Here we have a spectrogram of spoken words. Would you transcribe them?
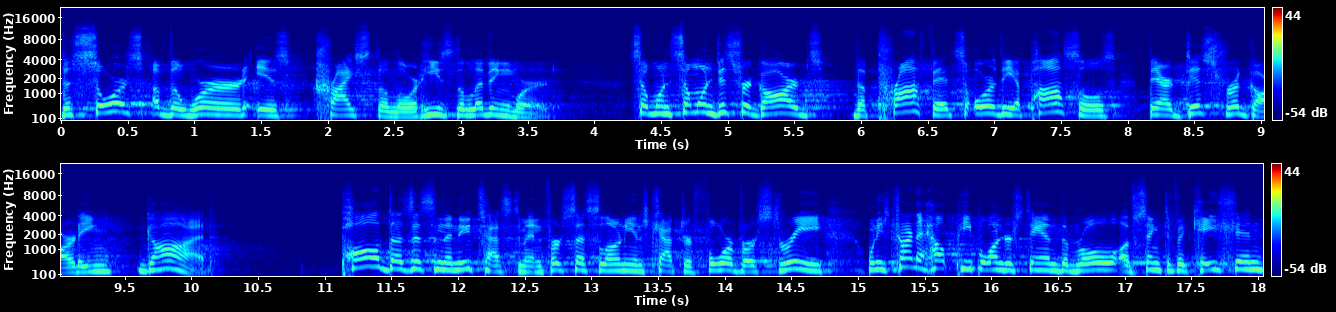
The source of the word is Christ the Lord. He's the living word. So when someone disregards the prophets or the apostles, they are disregarding God. Paul does this in the New Testament in 1 Thessalonians chapter 4 verse 3 when he's trying to help people understand the role of sanctification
